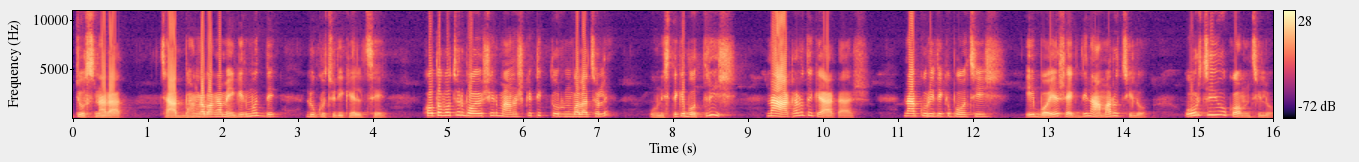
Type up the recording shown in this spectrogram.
জ্যোৎস্না রাত। ছাদ ভাঙা ভাঙা মেঘের মধ্যে লুকোচুরি খেলছে। কত বছর বয়সের মানুষকে ঠিক তরুণ বলা চলে? উনিশ থেকে বত্রিশ? না, আঠারো থেকে আটাশ না কুড়ি থেকে পঁচিশ? এ বয়স একদিন আমারও ছিল, ওর চেয়েও কম ছিল।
